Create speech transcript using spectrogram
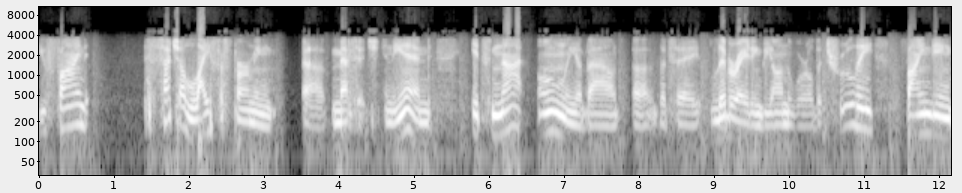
you find such a life affirming uh, message. In the end, it's not only about, uh, let's say, liberating beyond the world, but truly finding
